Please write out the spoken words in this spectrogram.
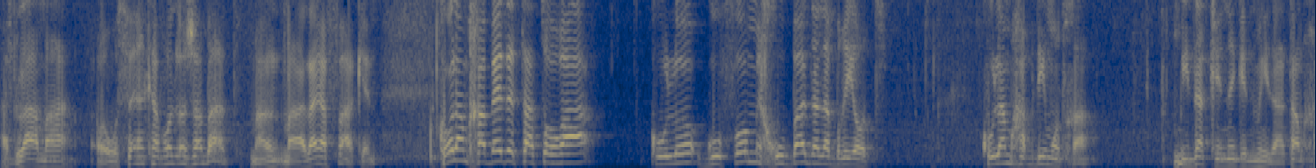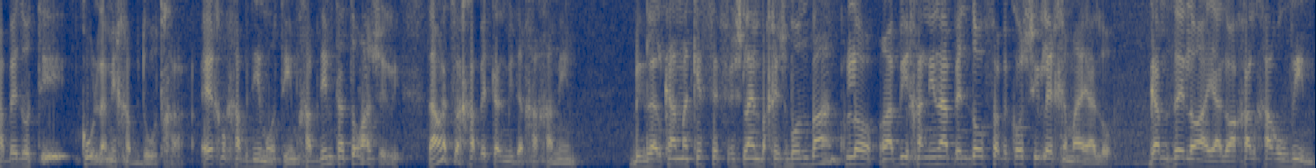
אז למה? הוא עושה כבוד לשבת, מעלה יפה, כן? כל המכבד את התורה, כולו, גופו מכובד על הבריות. כולם מכבדים אותך. מידה כנגד מידה. אתה מכבד אותי, כולם יכבדו אותך. איך מכבדים אותי? מכבדים את התורה שלי. למה צריך לכבד תלמידי חכמים? בגלל כמה כסף יש להם בחשבון בנק? לא. רבי חנינה בן דורסה בקושי לחם היה לו. גם זה לא היה לו, אכל חרובים.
